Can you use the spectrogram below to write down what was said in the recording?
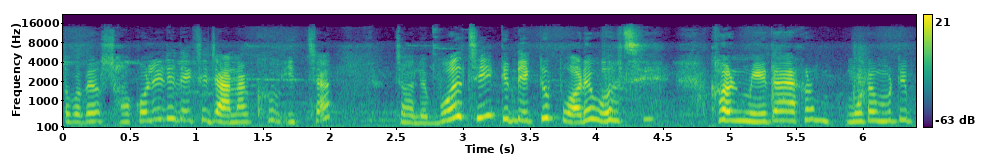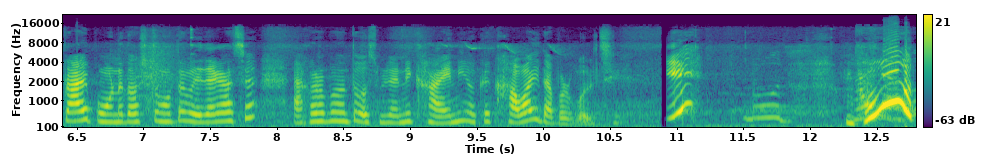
তোমাদের সকলেরই দেখছি, জানার খুব ইচ্ছা। চলে, বলছি, কিন্তু একটু পরে বলছি, কারণ মেয়েটা এখন মোটামুটি প্রায় পৌনে দশটা মতো বেজে গেছে। এখনও পর্যন্ত অস্মিতানি খায়নি, ওকে খাওয়াই তারপর বলছি। ভূত!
